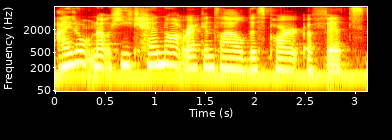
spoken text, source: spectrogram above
I don't know, he cannot reconcile this part of Fitz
